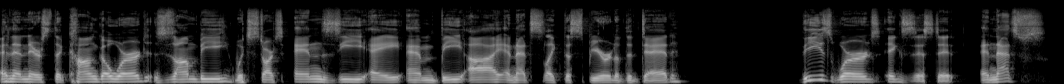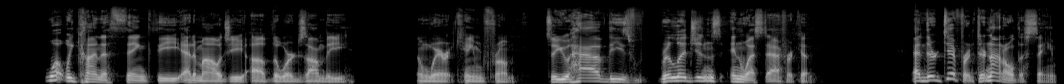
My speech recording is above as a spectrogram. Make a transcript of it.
And then there's the Congo word, zombie, which starts N Z A M B I, and that's like the spirit of the dead. These words existed, and that's what we kind of think the etymology of the word zombie and where it came from. So you have these religions in West Africa, and they're different, they're not all the same.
